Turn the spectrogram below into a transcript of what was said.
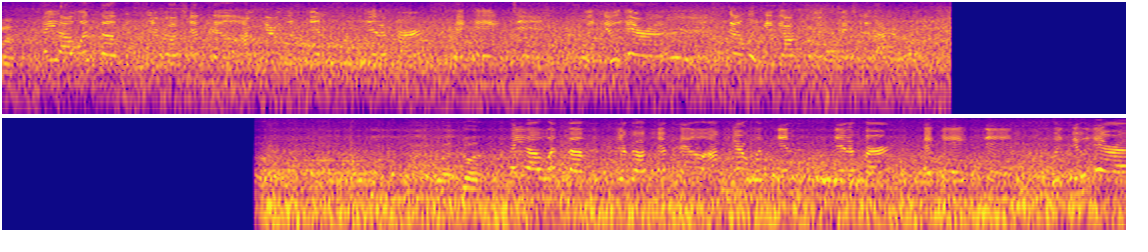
ahead. Hey y'all, what's up? This is your girl Chantel. I'm here with Jen, Jennifer, aka Jen, with New Era. She's gonna let, give y'all some information about her. Go ahead. Go ahead. Hey y'all, what's up? This is your girl Chantel. I'm here with Jen, Jennifer, aka Jen, with New Era.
